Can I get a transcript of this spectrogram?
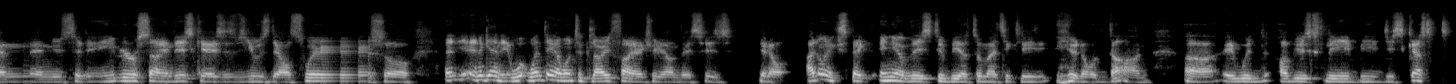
and and you said Ursa in this case is used elsewhere. So, and and again, one thing I want to clarify actually on this is you know i don't expect any of this to be automatically you know done uh, it would obviously be discussed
